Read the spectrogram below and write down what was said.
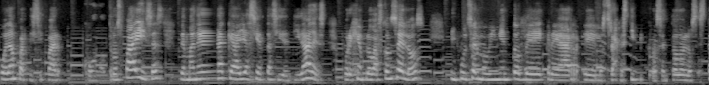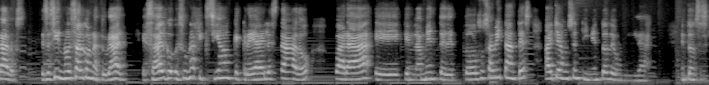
puedan participar con otros países, de manera que haya ciertas identidades. Por ejemplo, Vasconcelos impulsa el movimiento de crear eh, los trajes típicos en todos los estados. Es decir, no es algo natural, es algo, es una ficción que crea el Estado para eh, que en la mente de todos sus habitantes haya un sentimiento de unidad. Entonces,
